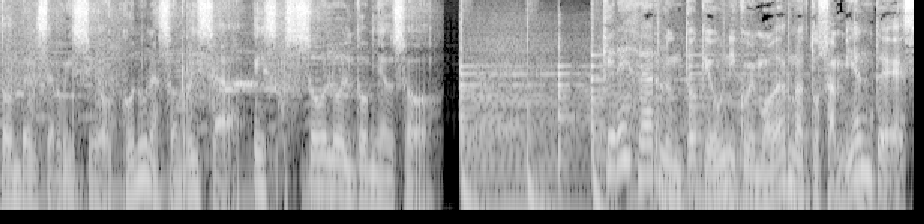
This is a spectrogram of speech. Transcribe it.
donde el servicio con una sonrisa es solo el comienzo. ¿Querés darle un toque único y moderno a tus ambientes?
